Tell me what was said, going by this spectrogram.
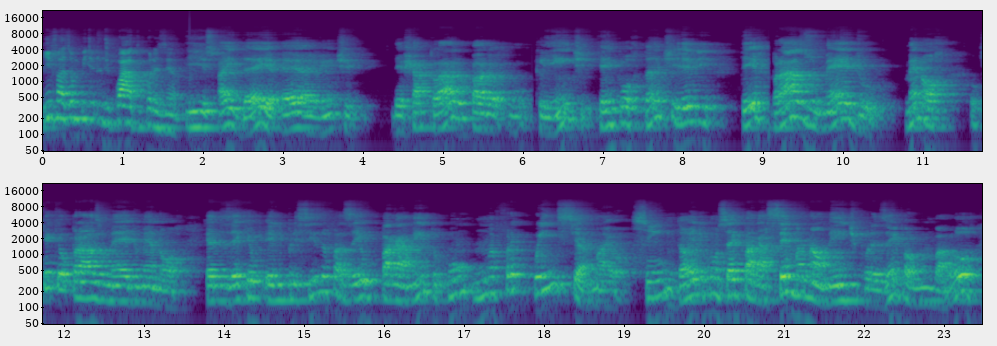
e fazer um pedido de 4, por exemplo. Isso. A ideia é a gente deixar claro para o cliente que é importante ele ter prazo médio menor. O que, é o prazo médio menor? Quer dizer que ele precisa fazer o pagamento com uma frequência maior. Sim. Então ele consegue pagar semanalmente, por exemplo, algum valor,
